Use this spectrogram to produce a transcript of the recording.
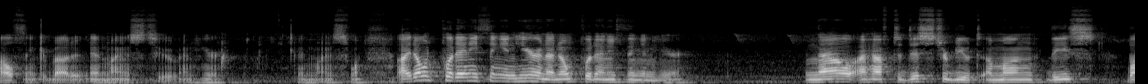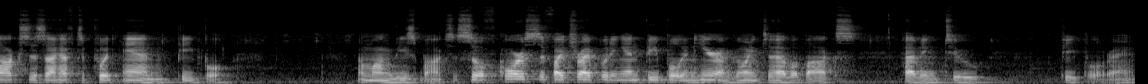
I'll think about it, n minus 2, and here n minus 1. I don't put anything in here and I don't put anything in here. Now I have to distribute among these boxes, I have to put n people among these boxes. So of course, if I try putting n people in here, I'm going to have a box having two people, right?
